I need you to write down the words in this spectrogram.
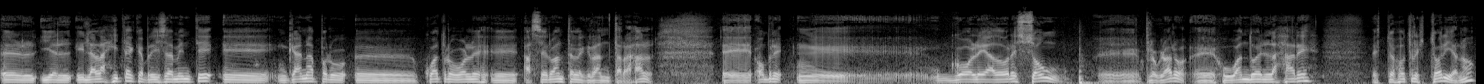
el- y, el y la Lajita que precisamente eh, gana por eh, cuatro goles eh, a cero ante el Gran Tarajal. Eh, hombre, eh, goleadores son, eh, pero claro, eh, jugando en Las Ares, esto es otra historia, ¿no?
